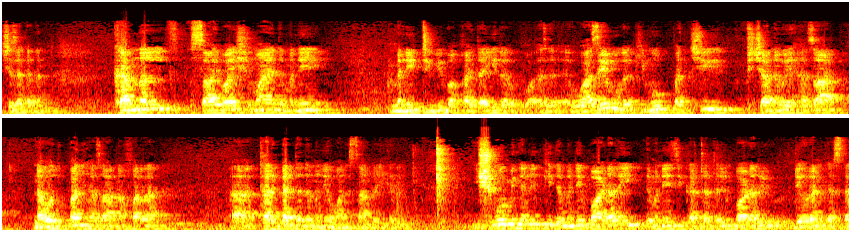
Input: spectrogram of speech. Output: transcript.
چیزا کردن کرنل صاحبای شما د منی منی ٹی وی باقاعدہ واضح ہوگا کہ مو پچیس پچانوے ہزار 95000 نفر را تربیت داده منی افغانستان رای کردیم شما میگنید که دمنی بارڈری دمنی زی کٹترین بارڈری ڈیورن کستا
